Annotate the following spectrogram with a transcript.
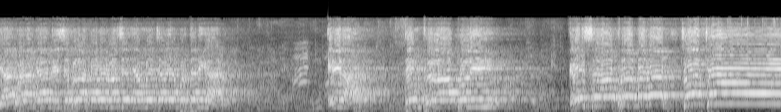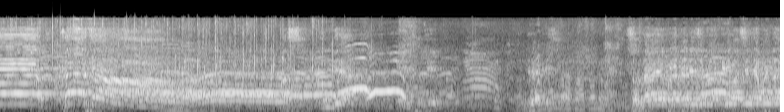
Yang berada di sebelah kanan wasit yang mencari pertandingan. Inilah tim bola voli Gresa Prambanan Yogyakarta. Mas Indra. Ini sudah. Indra Desa. Saudara yang berada di sebelah kiri wasit yang berada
